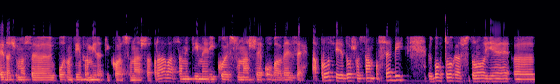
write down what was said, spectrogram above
te da ćemo se upoznati i informirati koja su naša prava, samim time i koje su naše obaveze. A prosvjed je došao sam po sebi zbog toga što je uh,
